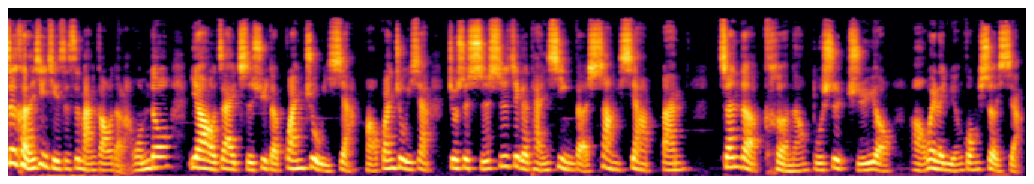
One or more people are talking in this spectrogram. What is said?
这个可能性其实是蛮高的啦，我们都要再持续的关注一下，好，关注一下，就是实施这个弹性的上下班，真的可能不是只有啊为了员工设想。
